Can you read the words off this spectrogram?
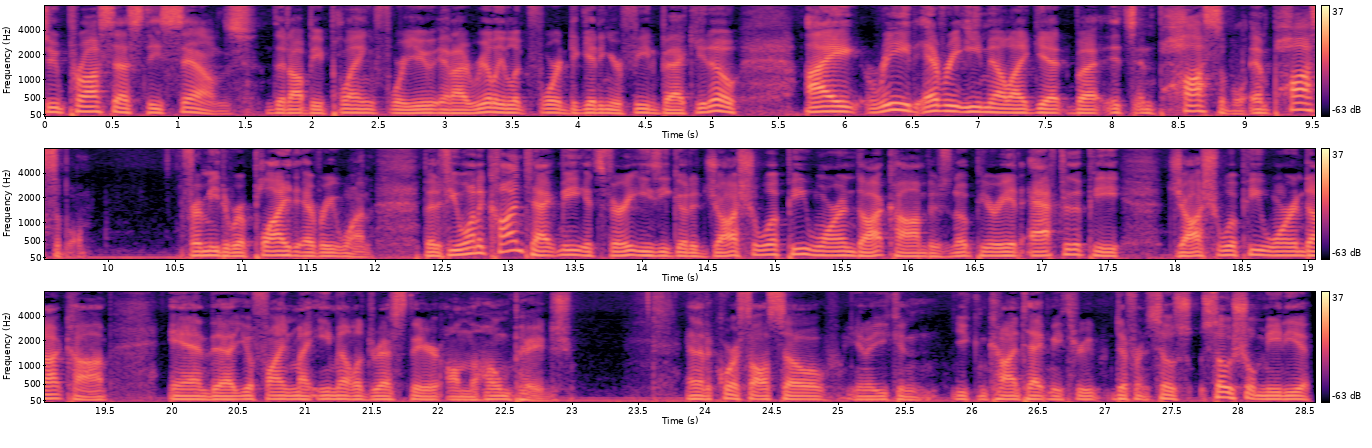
to process these sounds that I'll be playing for you. And I really look forward to getting your feedback. You know, I read every email I get, but it's impossible, impossible for me to reply to everyone. But if you want to contact me, it's very easy. Go to joshuapwarren.com. There's no period after the P, joshuapwarren.com, and uh, you'll find my email address there on the homepage. And then, of course, also, you know, you can you can contact me through different so- social media,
